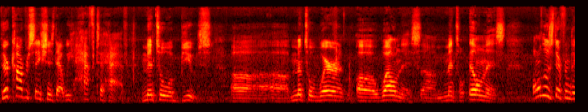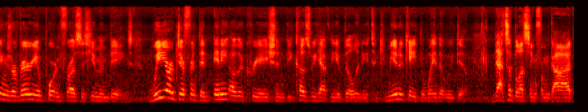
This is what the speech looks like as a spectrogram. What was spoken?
They're conversations that we have to have. Mental abuse, uh, uh, mental wear, uh, wellness, um, mental illness, all those different things are very important for us as human beings. We are different than any other creation because we have the ability to communicate the way that we do. That's a blessing from God,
